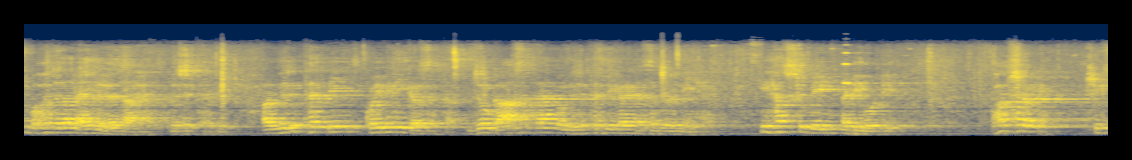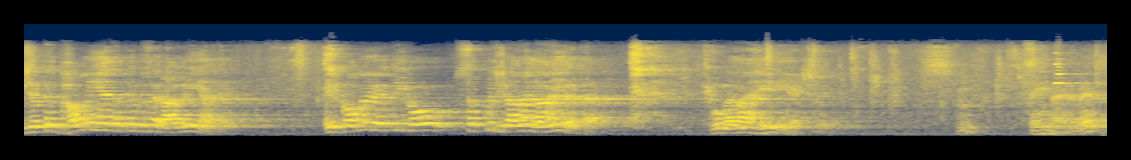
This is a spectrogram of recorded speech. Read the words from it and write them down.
कि बहुत ज़्यादा टाइम ले लेता है म्यूज़िक थेरेपी और म्यूज़िक थेरेपी कोई भी नहीं कर सकता। जो गा सकता है, वो म्यूज़िक थेरेपी करे, ऐसा ज़रूरी नहीं है। He has to be a devotee बहुत फ़र्क है, क्योंकि जब तक भाव नहीं है तब तक उसमें राग नहीं आते एक कॉमन व्यक्ति को सब कुछ गाना गाना ही रहता है। वो गाना है ही नहीं एक्चुअली सही मायने में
